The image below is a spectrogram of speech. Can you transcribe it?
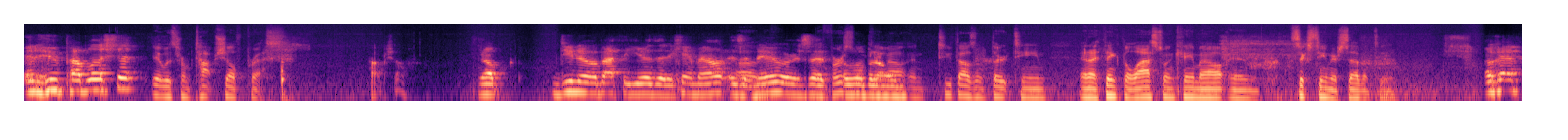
And who published it? It was from Top Shelf Press. Top shelf. Nope. Do you know about the year that it came out? Is Uh, it new or is it The a first little one bit came old? out in 2013, and I think the last one came out in 16 or 17. Okay.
